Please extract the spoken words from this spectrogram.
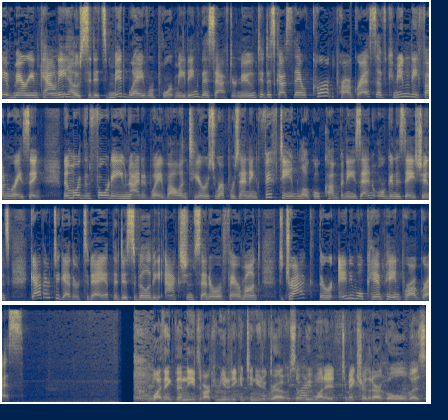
of Marion County hosted its midway report meeting this afternoon to discuss their current progress of community fundraising. Now, more than 40 United Way volunteers representing 15 local companies and organizations gathered together today at the Disability Action Center of Fairmont to track their annual campaign progress. Well, I think the needs of our community continue to grow, so we wanted to make sure that our goal was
